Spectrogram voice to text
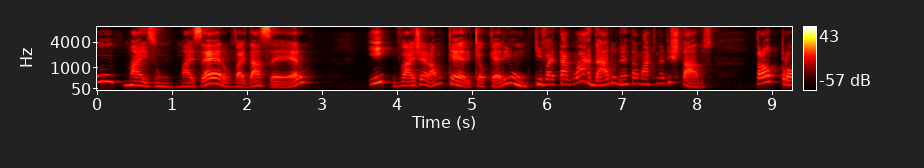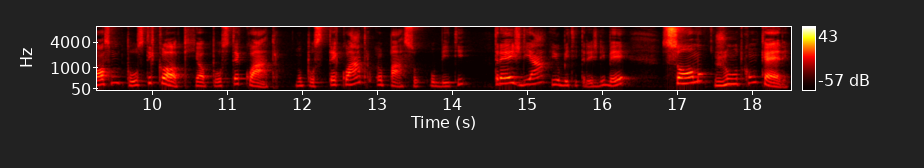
1 mais 1 mais 0 vai dar 0 e vai gerar um carry, que é o carry 1, que vai estar guardado dentro da máquina de estados. Para o próximo pulse de clock, que é o pulse T4. No pulse T4 eu passo o bit 3 de A e o bit 3 de B, somo junto com o carry.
